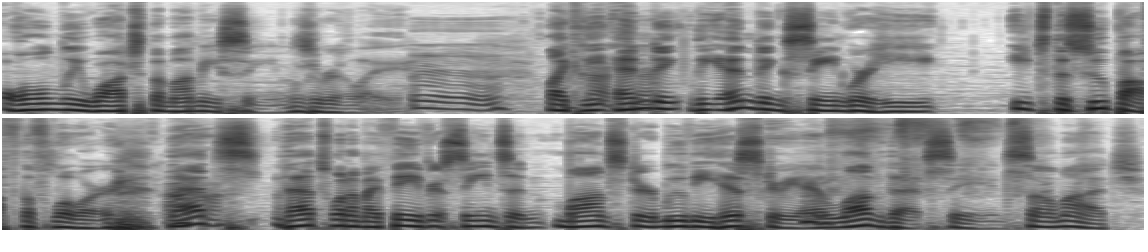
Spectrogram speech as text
only watch the mummy scenes, really. Mm, like the gotcha. ending the ending scene where he eats the soup off the floor. That's that's one of my favorite scenes in monster movie history. I love that scene so much.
